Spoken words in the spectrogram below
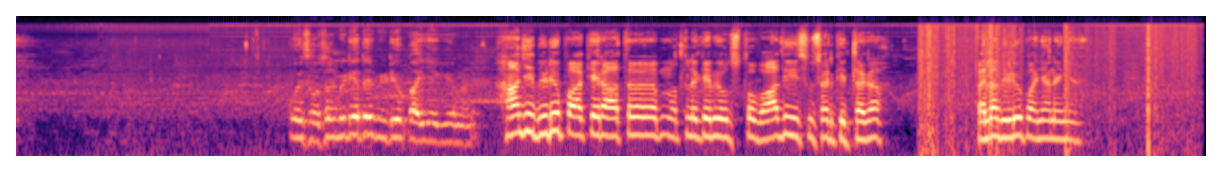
ਕੋਈ ਸੋਸ਼ਲ ਮੀਡੀਆ ਤੇ ਵੀਡੀਓ ਪਾਈ ਹੈਗੀ ਉਹਨਾਂ ਨੇ? ਹਾਂਜੀ, ਵੀਡੀਓ ਪਾ ਕੇ ਰਾਤ, ਮਤਲਬ ਕਿ ਵੀ ਉਸ ਤੋਂ ਬਾਅਦ ਹੀ ਸੁਸਾਈਡ ਕੀਤਾ ਹੈਗਾ ਪਹਿਲਾਂ ਵੀਡੀਓ ਪਾਈਆਂ ਨੇਗੀਆਂ।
